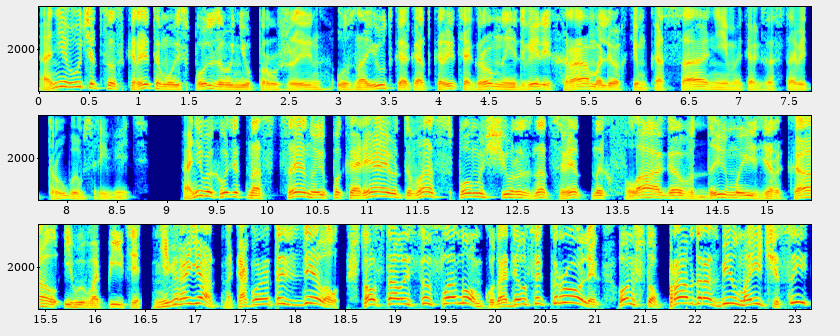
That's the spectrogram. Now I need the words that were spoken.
Они учатся скрытому использованию пружин, узнают, как открыть огромные двери храма легким касанием и как заставить трубы взреветь. Они выходят на сцену и покоряют вас с помощью разноцветных флагов, дыма и зеркал, и вы вопите «Невероятно! Как он это сделал? Что стало со слоном? Куда делся кролик? Он что, правда разбил мои часы?»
